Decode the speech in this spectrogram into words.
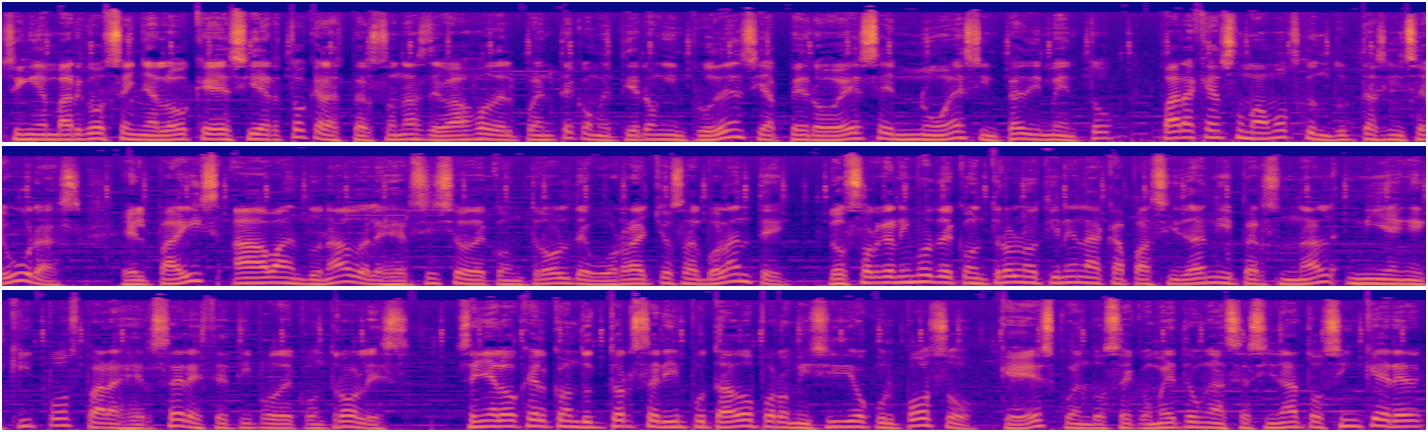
Sin embargo, señaló que es cierto que las personas debajo del puente cometieron imprudencia, pero ese no es impedimento para que asumamos conductas inseguras. El país ha abandonado el ejercicio de control de borrachos al volante. Los organismos de control no tienen la capacidad ni personal ni en equipos para ejercer este tipo de controles. Señaló que el conductor sería imputado por homicidio culposo, que es cuando se comete un asesinato sin querer,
